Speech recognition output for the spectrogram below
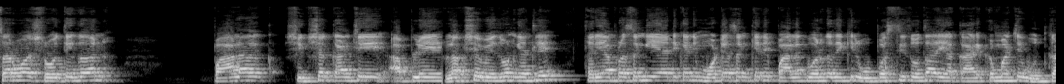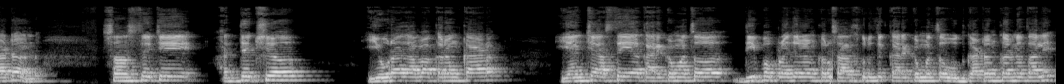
सर्व श्रोतेगण पालक शिक्षकांचे आपले लक्ष वेधून घेतले. तर या प्रसंगी या ठिकाणी मोठ्या संख्येने पालक वर्ग देखील उपस्थित होता. या कार्यक्रमाचे उद्घाटन संस्थेचे अध्यक्ष युवराज आबा करंकाड यांच्या हस्ते या कार्यक्रमाचं दीप प्रज्वलन करून सांस्कृतिक कार्यक्रमाचं उद्घाटन करण्यात आले.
